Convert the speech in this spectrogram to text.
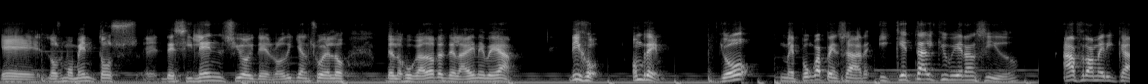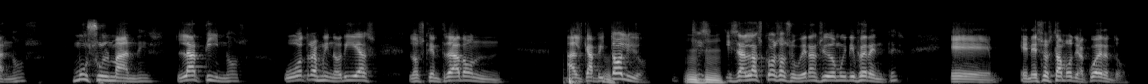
eh, los momentos eh, de silencio y de rodilla en suelo de los jugadores de la NBA. Dijo, hombre, yo me pongo a pensar, ¿y qué tal que hubieran sido afroamericanos, musulmanes, latinos u otras minorías los que entraron al Capitolio? Quizás las cosas hubieran sido muy diferentes. Eh, en eso estamos de acuerdo.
